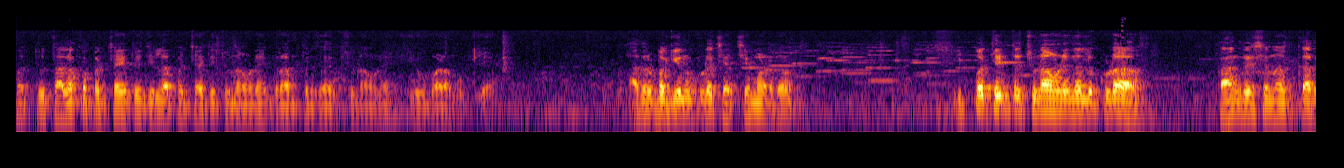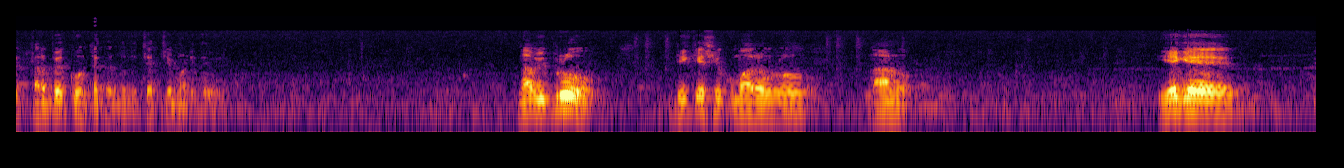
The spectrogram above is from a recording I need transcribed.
ಮತ್ತು ತಾಲೂಕು ಪಂಚಾಯಿತಿ, ಜಿಲ್ಲಾ ಪಂಚಾಯಿತಿ ಚುನಾವಣೆ, ಗ್ರಾಮ ಪಂಚಾಯತ್ ಚುನಾವಣೆ, ಇವು ಬಹಳ ಮುಖ್ಯ. ಅದ್ರ ಬಗ್ಗೆನೂ ಕೂಡ ಚರ್ಚೆ ಮಾಡಿದೆವು ಇಪ್ಪತ್ತೆಂಟು ಚುನಾವಣೆಯಲ್ಲೂ ಕೂಡ ಕಾಂಗ್ರೆಸ್ ಅನ್ನು ಅಧಿಕಾರಕ್ಕೆ ತರಬೇಕು ಅಂತಕ್ಕಂಥದ್ದು ಚರ್ಚೆ ಮಾಡಿದ್ದೇವೆ. ನಾವಿಬ್ರು ಡಿ ಕೆ ಶಿವಕುಮಾರ್ ಅವರು, ನಾನು, ಹೇಗೆ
